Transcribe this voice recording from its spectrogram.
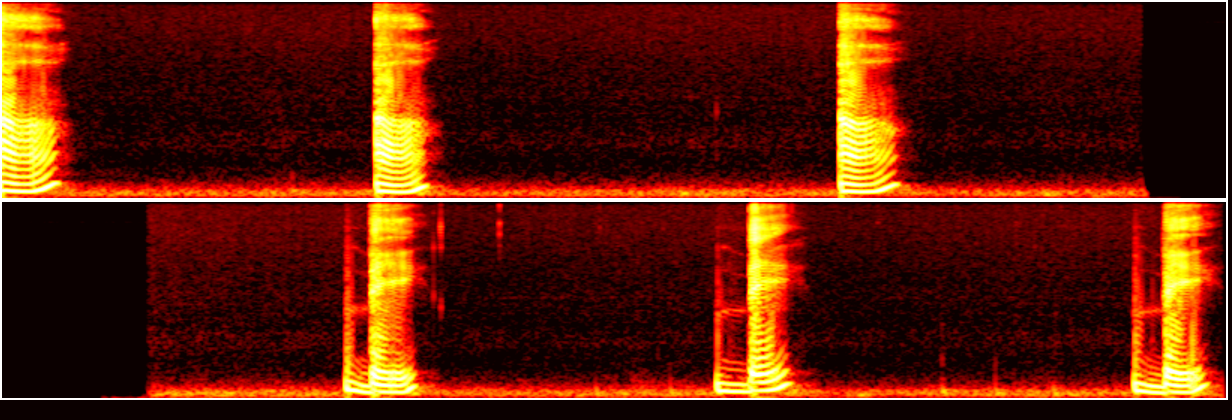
A A A. B B B.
